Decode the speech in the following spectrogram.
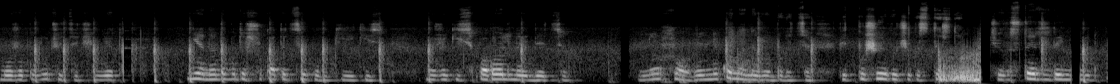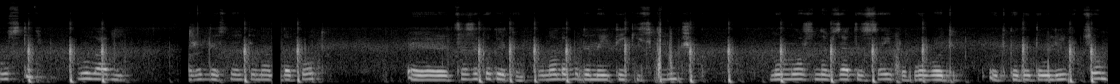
Може вийде чи ні. Ні, треба буде шукати циферки якісь. Може якийсь пароль знайдеться. Ну що, він ніколи не вибереться. Відпущу його через тиждень. Через тиждень відпустить. Ну ладно. Може десь знайти треба код. Е, це закрито. Ну, треба буде знайти якийсь ключик. Ну, можна взяти це і попробувати відкрити олівцем.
